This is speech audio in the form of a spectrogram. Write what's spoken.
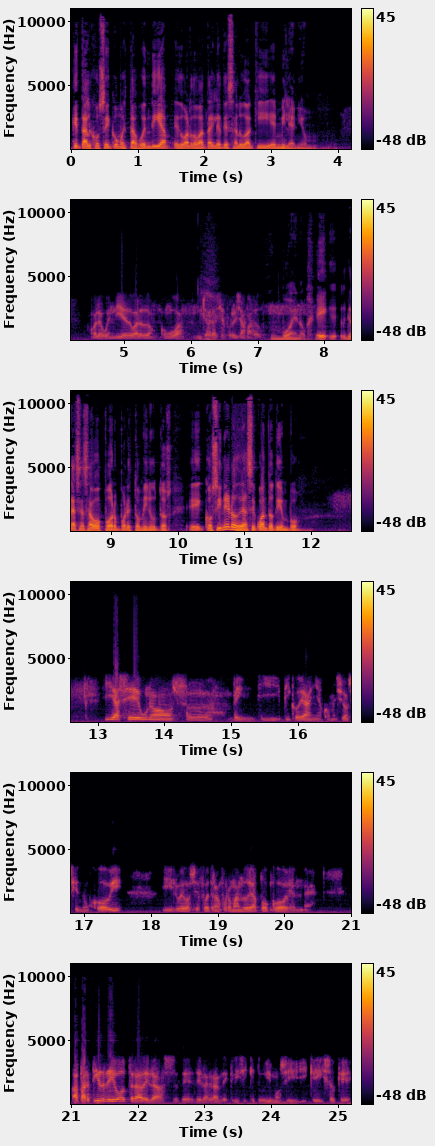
¿Qué tal, José? ¿Cómo estás? Buen día. Eduardo Bataglia te saluda aquí en Millennium. Hola, buen día, Eduardo. ¿Cómo va? Muchas gracias por el llamado. Bueno, eh, gracias a vos por, por estos minutos. Eh, ¿Cocineros de hace cuánto tiempo? Y hace unos eh, veintipico de años. Comenzó siendo un hobby y luego se fue transformando de a poco en a partir de otra de las de, las grandes crisis que tuvimos y, que hizo que,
